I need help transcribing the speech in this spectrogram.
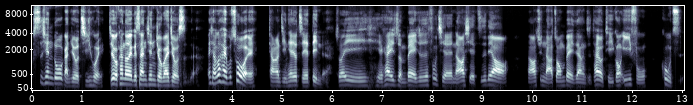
四千多感觉有机会，结果看到一个三千九百九十的，哎，想说还不错哎，想了几天就直接定了，所以也开始准备，就是付钱，然后写资料。然后去拿装备这样子，他有提供衣服、裤子。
